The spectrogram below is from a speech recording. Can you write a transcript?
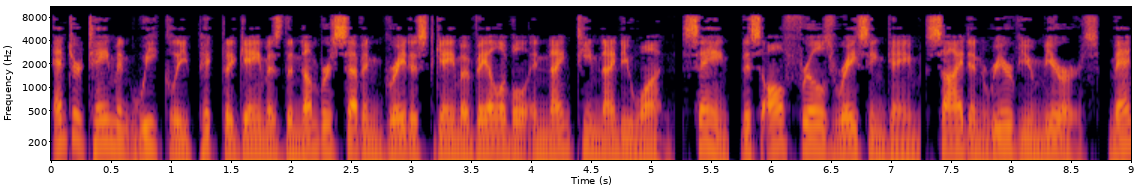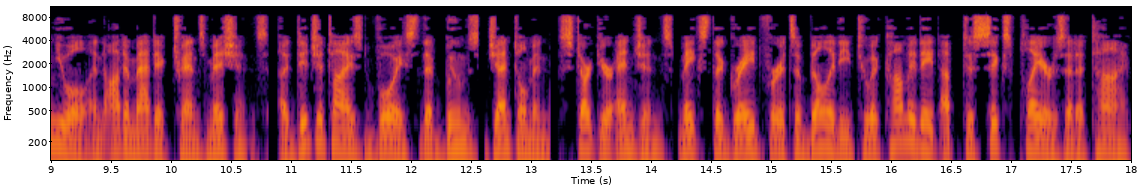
Entertainment Weekly picked the game as the number 7 greatest game available in 1991, saying, This all-frills racing game side and rear view mirrors, manual and automatic transmissions, a digitized voice that booms gentlemen, start your engines makes the grade for its ability to accommodate up to six players at a time,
